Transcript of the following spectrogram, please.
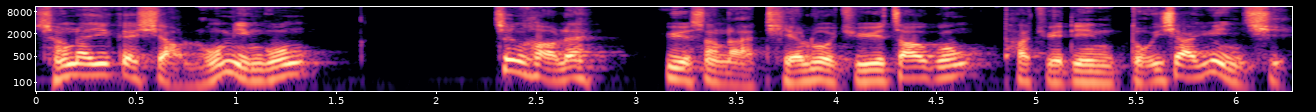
成了一个小农民工。正好呢遇上了铁路局招工，他决定赌一下运气。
